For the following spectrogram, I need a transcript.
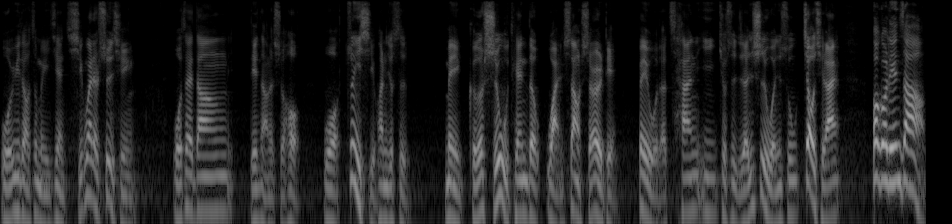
我遇到这么一件奇怪的事情。我在当连长的时候，我最喜欢的就是每隔十五天的晚上十二点，被我的参一就是人事文书叫起来，报告连长，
